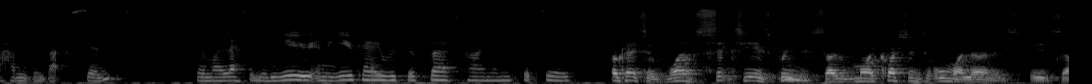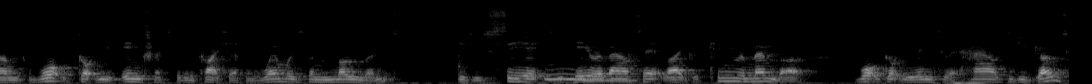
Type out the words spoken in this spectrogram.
I haven't been back since. So my lesson with you in the UK was the first time in six years. Okay, so it was, wow, six years previous. So my question to all my learners is, um, what got you interested in kite surfing? When was the moment? Did you see it? Did you hear Mm. about it? Like, can you remember what got you into it? How did you go to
